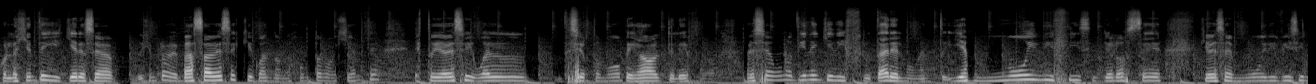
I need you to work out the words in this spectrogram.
con la gente que quieres. O sea, por ejemplo, me pasa a veces que cuando me junto con gente, estoy a veces igual de cierto modo pegado al teléfono. A veces uno tiene que disfrutar el momento y es muy difícil, yo lo sé, que a veces es muy difícil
